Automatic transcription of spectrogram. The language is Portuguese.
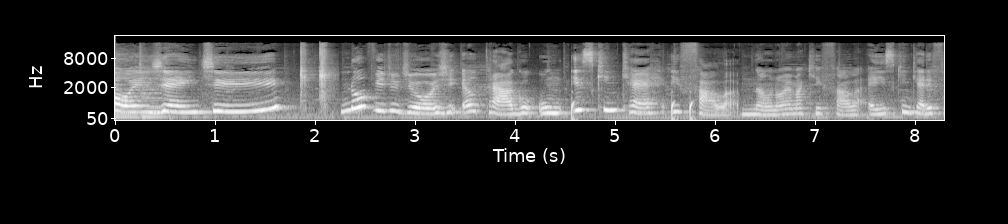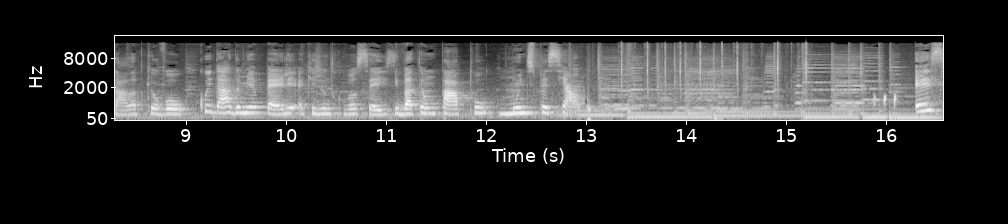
Oi, gente! No vídeo de hoje eu trago um skincare e fala. Não, não é maqui e fala, é skincare e fala, porque eu vou cuidar da minha pele aqui junto com vocês e bater um papo muito especial. Música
